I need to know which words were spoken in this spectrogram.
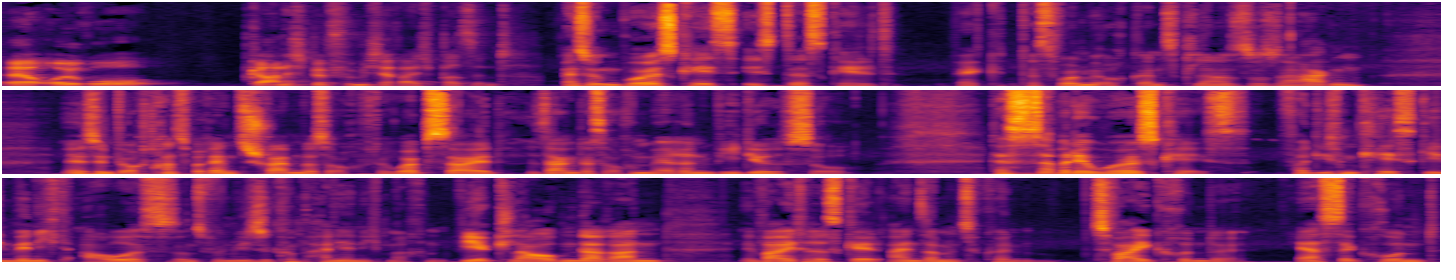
äh, Euro, gar nicht mehr für mich erreichbar sind? Also im Worst Case ist das Geld weg. Das wollen wir auch ganz klar so sagen. Äh, sind wir auch transparent, schreiben das auch auf der Website, sagen das auch in mehreren Videos so. Das ist aber der Worst Case vor diesem Case gehen wir nicht aus, sonst würden wir diese Kampagne nicht machen. Wir glauben daran, weiteres Geld einsammeln zu können. Zwei Gründe. Erster Grund,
